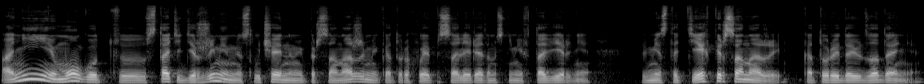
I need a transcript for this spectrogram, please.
Они могут э, стать одержимыми случайными персонажами, которых вы описали рядом с ними в таверне, вместо тех персонажей, которые дают задания.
